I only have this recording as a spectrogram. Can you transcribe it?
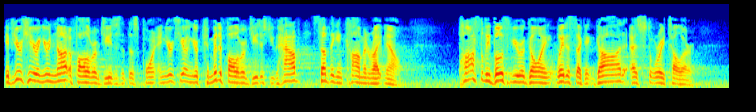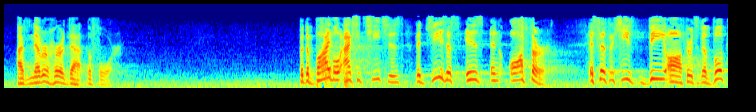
if you're here and you're not a follower of Jesus at this point, and you're here and you're a committed follower of Jesus, you have something in common right now. Possibly both of you are going, wait a second, God as storyteller. I've never heard that before. But the Bible actually teaches that Jesus is an author. It says that he's the author. It's in a book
